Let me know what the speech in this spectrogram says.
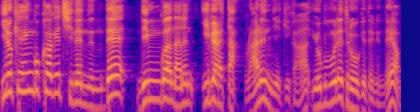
이렇게 행복하게 지냈는데 님과 나는 이별했다라는 얘기가 이 부분에 들어오게 되는데요.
